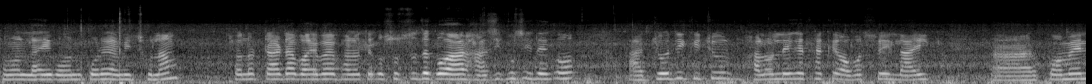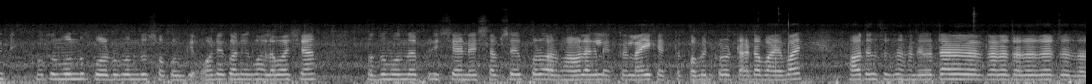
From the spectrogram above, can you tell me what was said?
তোমার লাইভ অন করে আমি ছুলাম। চলো, টাটা, বাই বাই, ভালো থেকো, সুস্থ থেকো, আর হাসি খুশি দেখো আর যদি কিছু ভালো লেগে থাকে, অবশ্যই লাইক আর কমেন্ট নতুন বন্ধু, পুরনো বন্ধু সকলকে অনেক অনেক ভালোবাসা। নতুন বন্ধু প্লিজ চ্যানেল সাবস্ক্রাইব করো, আর ভালো লাগলে একটা লাইক একটা কমেন্ট করো। Tata, bye bye. ভালো থেকো, সুস্থ tata tata tata tata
